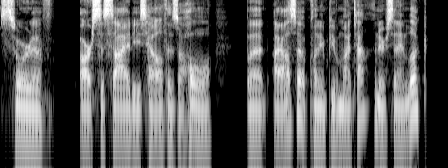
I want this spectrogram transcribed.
sort of our society's health as a whole. But I also have plenty of people in my town that are saying, look,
